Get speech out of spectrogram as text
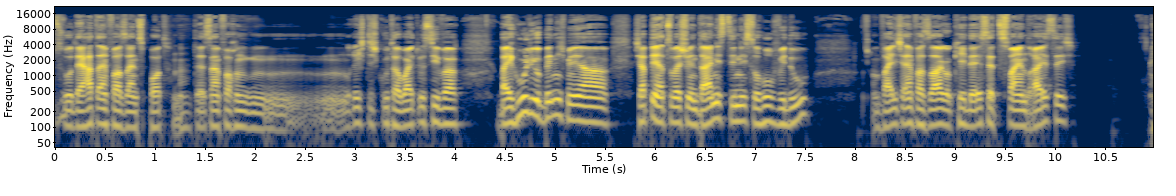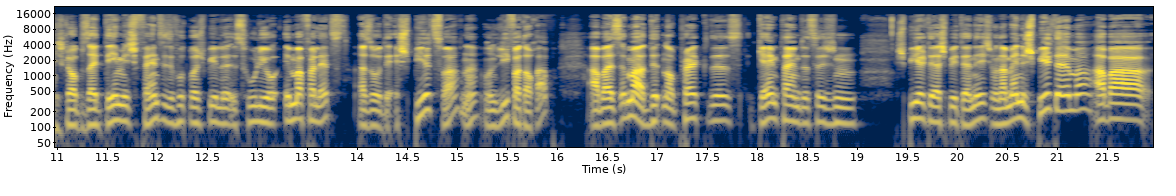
so der hat einfach seinen Spot. Ne? Der ist einfach ein, ein richtig guter Wide Receiver. Bei Julio bin ich mir ja, ich habe den ja zum Beispiel in Dynasty nicht so hoch wie du, weil ich einfach sage, okay, der ist jetzt 32. Ich glaube, seitdem ich Fantasy Football spiele, ist Julio immer verletzt. Also der spielt zwar ne, und liefert auch ab, aber ist immer did not practice, Game Time Decision, spielt er, spielt er nicht. Und am Ende spielt er immer, aber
